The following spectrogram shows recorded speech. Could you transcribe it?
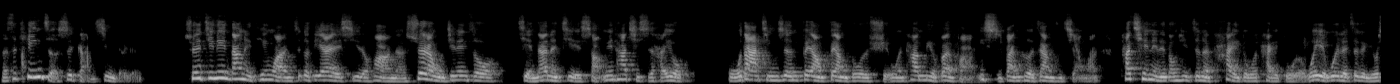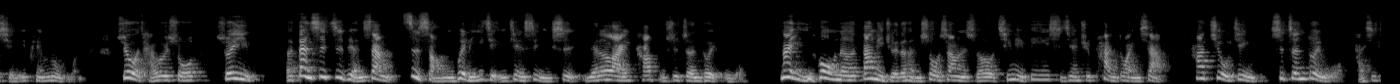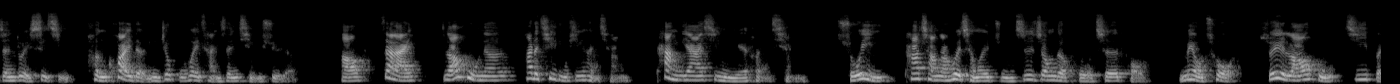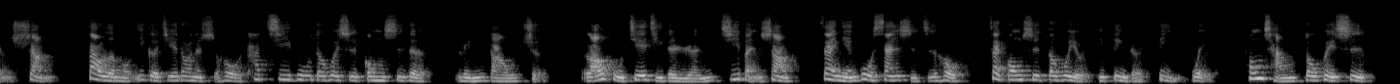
可是听者是感性的人。所以今天当你听完这个 D I C 的话呢，虽然我今天只有简单的介绍，因为它其实还有。博大精深，非常非常多的学问，他没有办法一时半刻这样子讲完。他牵连的东西真的太多太多了。我也为了这个有写了一篇论文，所以我才会说，所以呃，但是基本上至少你会理解一件事情是，原来他不是针对我。那以后呢，当你觉得很受伤的时候，请你第一时间去判断一下，他究竟是针对我还是针对事情。很快的，你就不会产生情绪了。好，再来，老虎呢，它的企图心很强，抗压性也很强。所以它常常会成为组织中的火车头，没有错。所以老虎基本上到了某一个阶段的时候，它几乎都会是公司的领导者。老虎阶级的人基本上在年过三十之后，在公司都会有一定的地位，通常都会是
